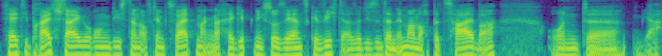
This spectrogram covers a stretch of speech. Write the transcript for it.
fällt die Preissteigerung, die es dann auf dem zweiten Markt nachher gibt, nicht so sehr ins Gewicht. Also die sind dann immer noch bezahlbar. Und äh, ja,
